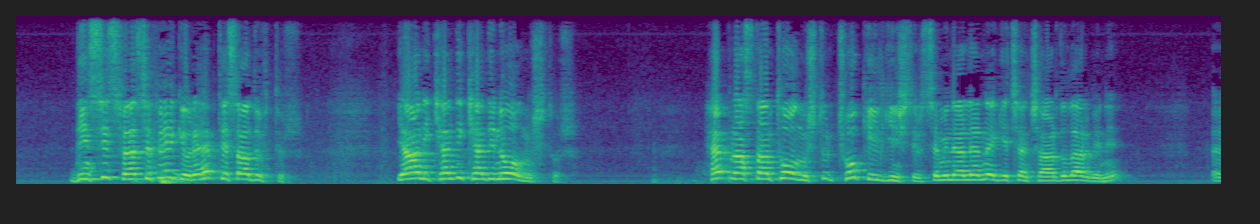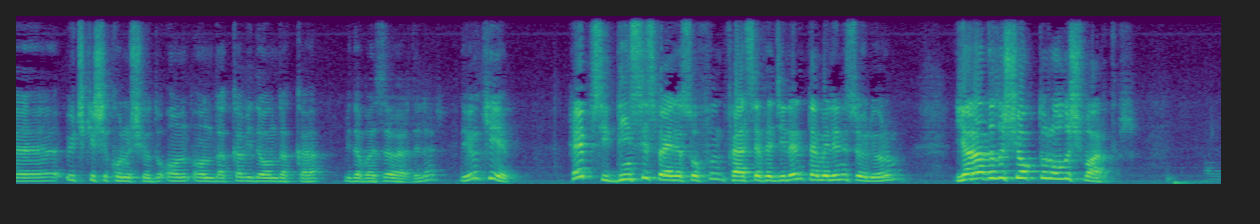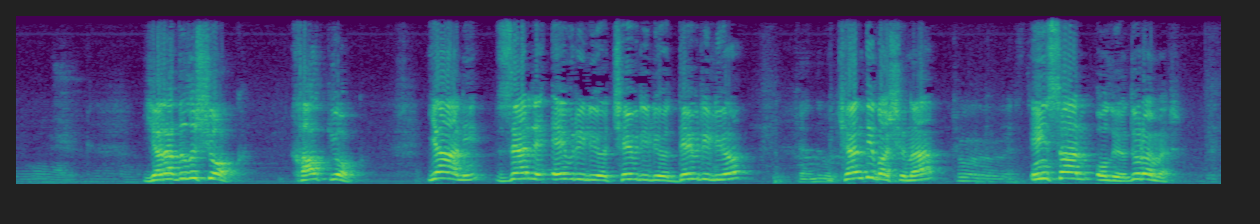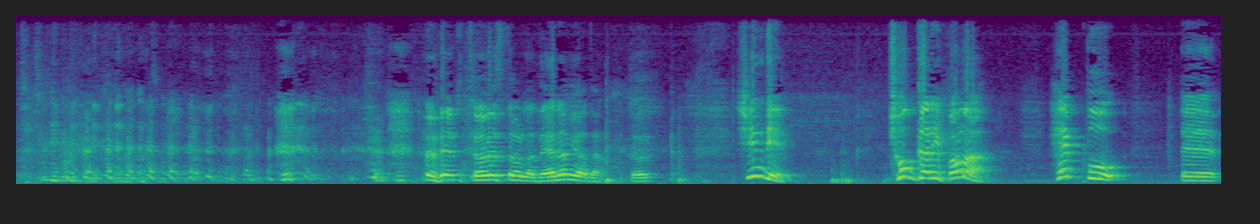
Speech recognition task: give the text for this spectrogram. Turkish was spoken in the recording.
dinsiz felsefeye göre hep tesadüftür. Yani kendi kendine olmuştur. Hep rastlantı olmuştur. Çok ilginçtir. Seminerlerine geçen çağırdılar beni. Ee, üç kişi konuşuyordu. 10 dakika bir de 10 dakika bir de baze verdiler. Diyor ki hepsi dinsiz filozofun, felsefecilerin temelini söylüyorum. Yaratılış yoktur, oluş vardır. Yaratılış yok. Halk yok. Yani zerre evriliyor, çevriliyor, devriliyor. Kendi başına, kendi başına insan oluyor. Dur Ömer. Ömer tövbe estağfurullah dayanamıyor adam. Doğru. Şimdi çok garip ama hep bu e,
